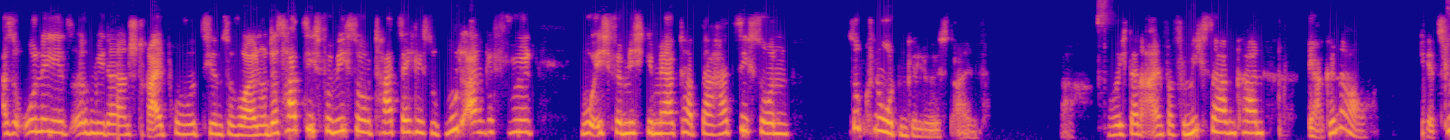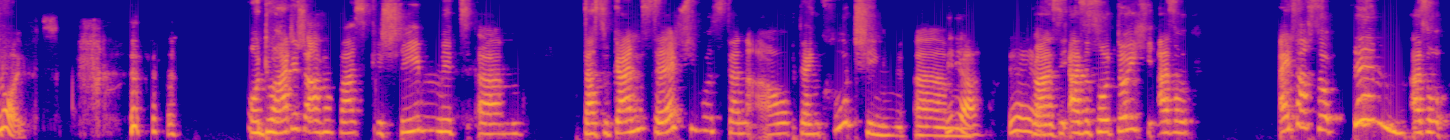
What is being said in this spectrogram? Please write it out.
Also ohne jetzt irgendwie da einen Streit provozieren zu wollen. Und das hat sich für mich so tatsächlich so gut angefühlt, wo ich für mich gemerkt habe, da hat sich so ein, so ein Knoten gelöst einfach. Wo ich dann einfach für mich sagen kann, ja genau, jetzt läuft's. Und du hattest auch noch was geschrieben mit, ähm, dass du ganz selbstbewusst dann auch dein Coaching ähm, ja, ja, ja. quasi, also so durch, also einfach so, bim, also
